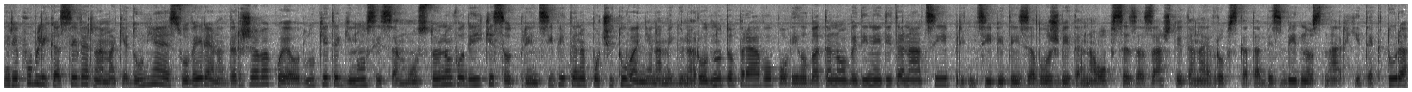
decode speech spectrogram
Република Северна Македонија е суверена држава која одлуките ги носи самостојно водејќи се од принципите на почитување на меѓународното право, повелбата на Обединетите нации, принципите и заложбите на ОПСЕ за заштита на европската безбедносна архитектура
